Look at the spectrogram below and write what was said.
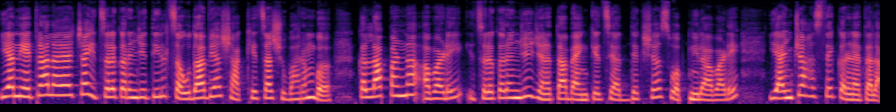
या नेत्रालयाच्या इचलकरंजीतील चौदाव्या शाखेचा शुभारंभ कल्लापण्णा आवाडे इचलकरंजी जनता बँकेचे अध्यक्ष स्वप्नील आवाडे यांच्या हस्ते करण्यात आला.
